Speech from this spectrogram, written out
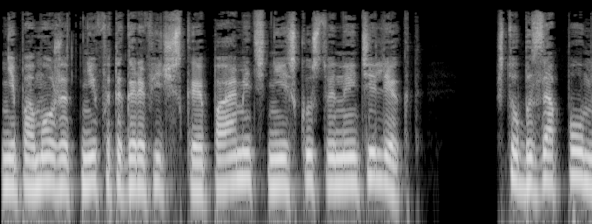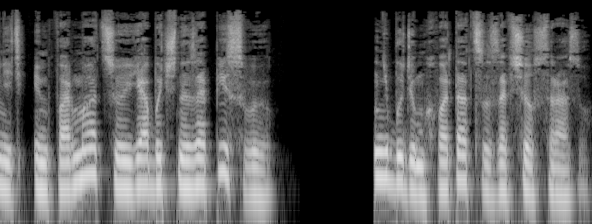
Не поможет ни фотографическая память, ни искусственный интеллект. Чтобы запомнить информацию, я обычно записываю. Не будем хвататься за все сразу.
